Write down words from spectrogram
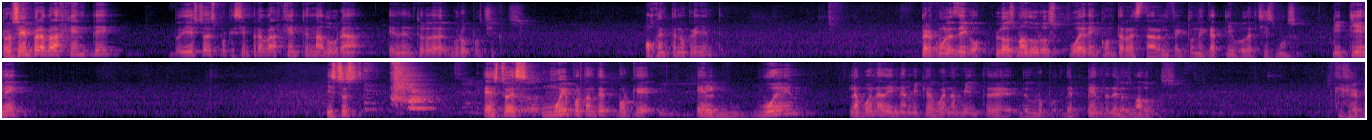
Pero siempre habrá gente, y esto es porque siempre habrá gente madura dentro de grupos, chicos. O gente no creyente. Pero como les digo, los maduros pueden contrarrestar el efecto negativo del chismoso. Y tiene... Y esto es, esto es muy importante porque el buen, la buena dinámica, el buen ambiente de, de un grupo depende de los maduros. Qué heavy.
